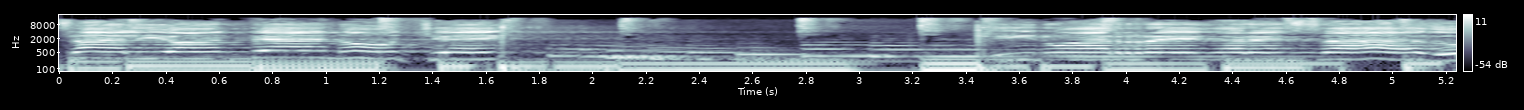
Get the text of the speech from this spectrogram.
Salió ante anoche ha regresado.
